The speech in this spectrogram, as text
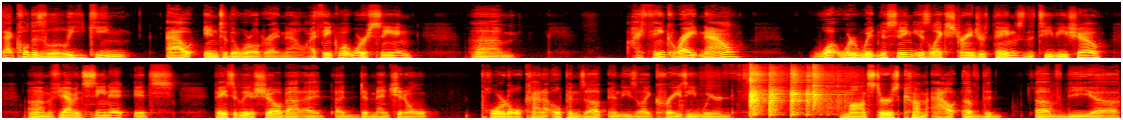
that cult is leaking out into the world right now. I think what we're seeing um I think right now what we're witnessing is like Stranger Things, the TV show. Um, if you haven't seen it, it's basically a show about a, a dimensional portal kind of opens up and these like crazy weird monsters come out of the of the uh,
